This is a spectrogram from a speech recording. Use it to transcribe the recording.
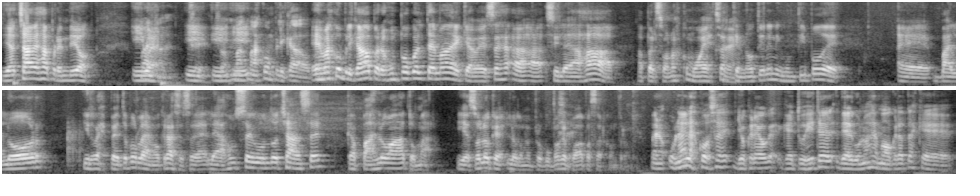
ya Chávez aprendió. Y bueno, y, sí, y- más, más complicado. es más complicado, pero es un poco el tema de que a veces a- a- si le das a, a personas como estas Sí. que no tienen ningún tipo de eh, valor y respeto por la democracia, o sea, le das un segundo chance, capaz lo van a tomar. Y eso es lo que, lo que me preocupa que pueda pasar con Trump. Bueno, una de las cosas, yo creo que, que tú dijiste de algunos demócratas que,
